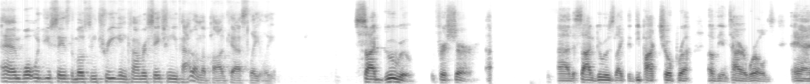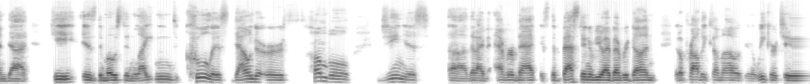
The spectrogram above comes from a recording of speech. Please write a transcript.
And what would you say is the most intriguing conversation you've had on the podcast lately? Sadhguru for sure. Uh, the Sadhguru is like the Deepak Chopra of the entire world. And uh, he is the most enlightened, coolest, down to earth, humble genius uh, that I've ever met. It's the best interview I've ever done. It'll probably come out in a week or two.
